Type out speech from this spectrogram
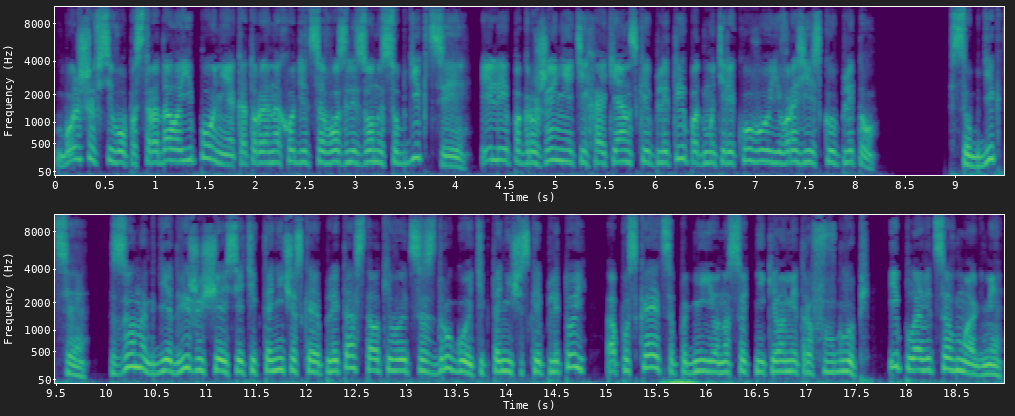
Больше всего пострадала Япония, которая находится возле зоны субдикции или погружения Тихоокеанской плиты под материковую Евразийскую плиту. Субдикция – зона, где движущаяся тектоническая плита сталкивается с другой тектонической плитой, опускается под нее на сотни километров вглубь и плавится в магме.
